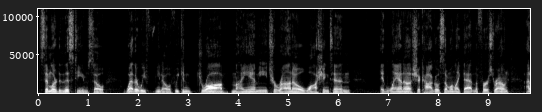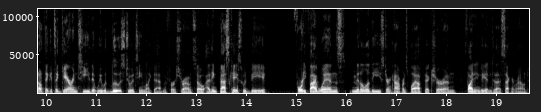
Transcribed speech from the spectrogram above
similar to this team. So whether we, you know, if we can draw Miami, Toronto, Washington, Atlanta, Chicago, someone like that in the first round, I don't think it's a guarantee that we would lose to a team like that in the first round. So I think best case would be 45 wins, middle of the Eastern Conference playoff picture, and fighting to get into that second round.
